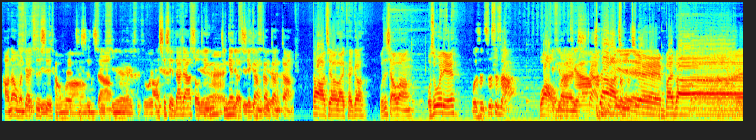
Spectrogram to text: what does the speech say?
好，那我们再次谢谢知识长，谢谢谢谢，好，谢谢大家收听今天的斜杠杠杠杠，大家来开杠，我是小王，我是威廉，我是知识长，哇，谢谢大家，下期见，拜拜。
